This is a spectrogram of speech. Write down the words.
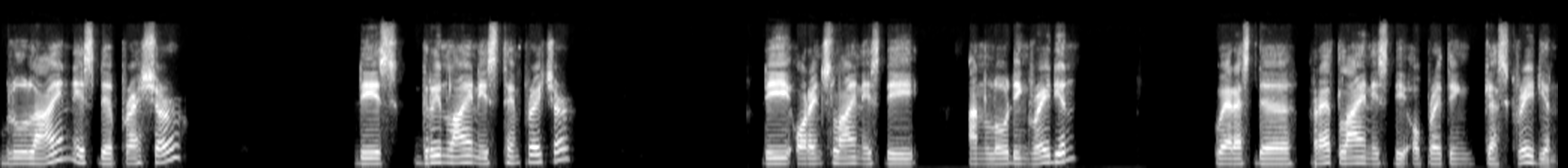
blue line is the pressure. This green line is temperature. The orange line is the unloading gradient, whereas the red line is the operating gas gradient,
